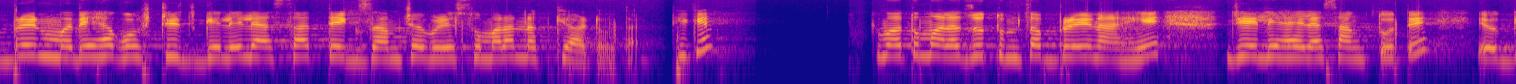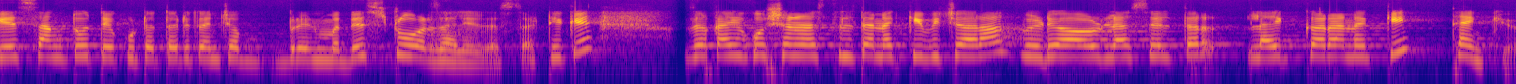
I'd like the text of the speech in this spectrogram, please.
ब्रेनमध्ये ह्या गोष्टी गेलेल्या असतात ते एक्झामच्या वेळेस तुम्हाला नक्की आठवतात. ठीक आहे? किंवा तुम्हाला जो तुमचा ब्रेन आहे जे लिहायला सांगतो ते योग्यच सांगतो ते कुठंतरी त्यांच्या ब्रेनमध्ये स्टोअर झालेलं असतं. ठीक आहे? जर काही क्वेश्चन असतील तर नक्की विचारा. व्हिडिओ आवडला असेल तर लाईक करा नक्की. थँक्यू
